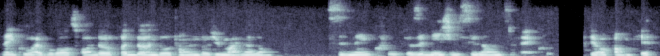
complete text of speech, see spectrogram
内裤还不够穿，就分队很多同仁都去买那种纸内裤，就是免洗式那种纸内裤，比较方便。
